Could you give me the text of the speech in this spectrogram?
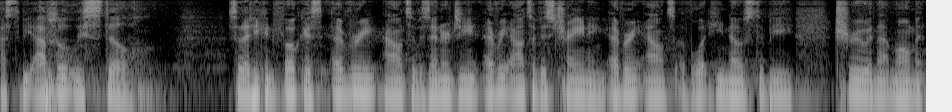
has to be absolutely still so that he can focus every ounce of his energy, every ounce of his training, every ounce of what he knows to be true in that moment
